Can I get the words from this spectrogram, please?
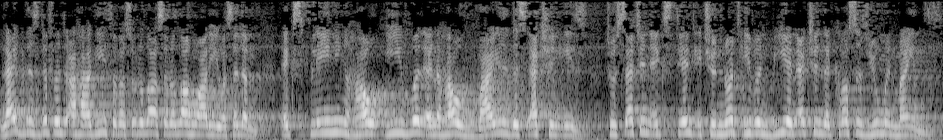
Like this different ahadith of Rasulullah sallallahu alaihi wasallam, explaining how evil and how vile this action is. To such an extent, it should not even be an action that crosses human minds.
